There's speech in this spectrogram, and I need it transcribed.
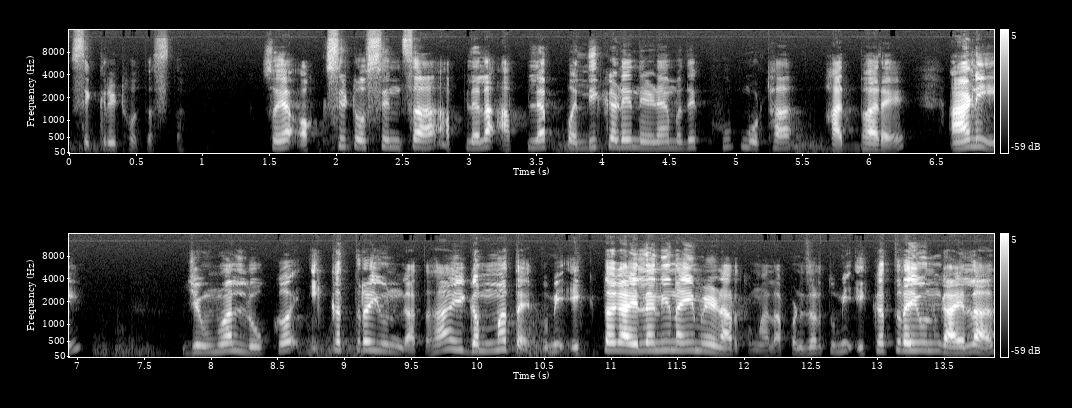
सिक्रेट होत असतं. सो या ऑक्सिटोसिनचा आपल्याला आपल्या पलीकडे नेण्यामध्ये खूप मोठा हातभार आहे. आणि जेव्हा लोक एकत्र येऊन गातात हा ही गंमत आहे. तुम्ही एकटं गायल्याने नाही मिळणार तुम्हाला. पण जर तुम्ही एकत्र येऊन गायलात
